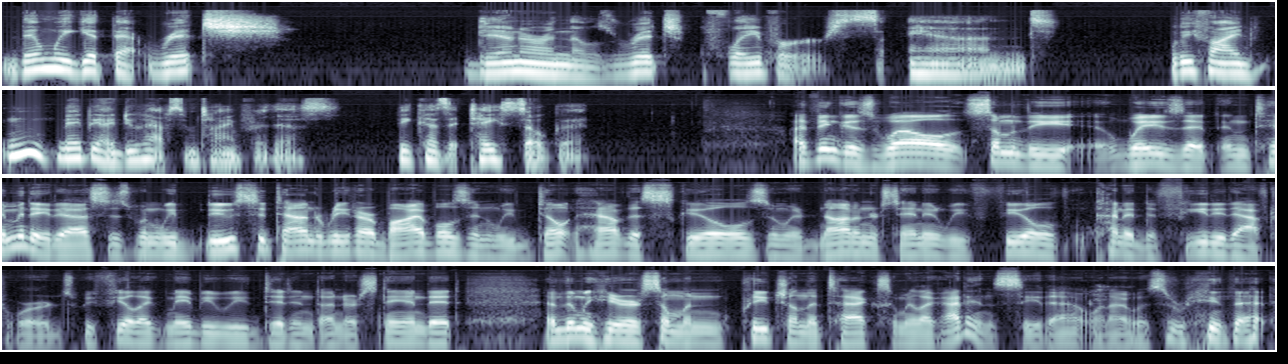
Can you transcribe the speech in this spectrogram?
then we get that rich dinner and those rich flavors. And we find mm, maybe I do have some time for this because it tastes so good. I think as well, some of the ways that intimidate us is when we do sit down to read our Bibles and we don't have the skills and we're not understanding, we feel kind of defeated afterwards. We feel like maybe we didn't understand it. And then we hear someone preach on the text and we're like, I didn't see that when I was reading that.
